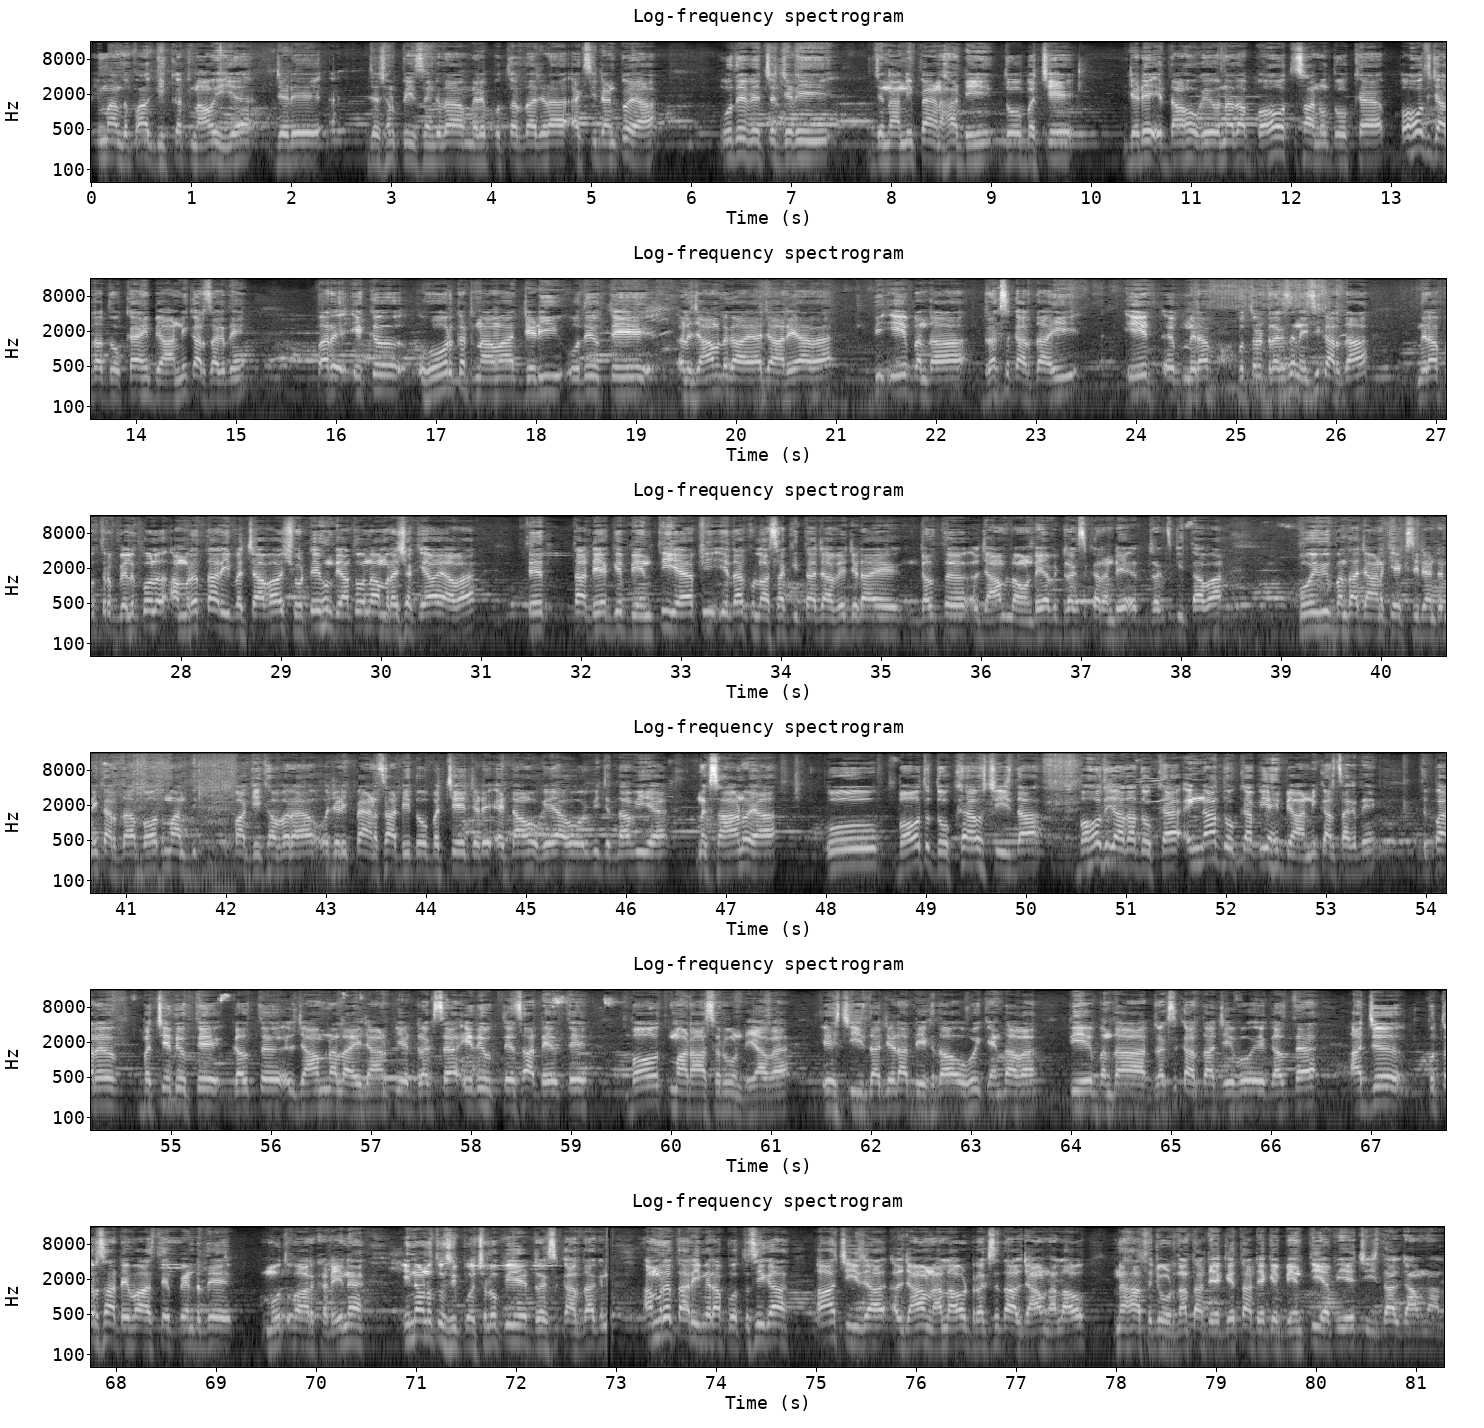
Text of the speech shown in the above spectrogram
ਬੜੀ ਮੰਦਭਾਗੀ ਘਟਨਾ ਹੋਈ ਹੈ, ਜਿਹੜੇ ਜਸ਼ਨਪ੍ਰੀਤ ਸਿੰਘ ਦਾ, ਮੇਰੇ ਪੁੱਤਰ ਦਾ ਜਿਹੜਾ ਐਕਸੀਡੈਂਟ ਹੋਇਆ, ਉਹਦੇ ਵਿੱਚ ਜਿਹੜੀ ਜਨਾਨੀ ਭੈਣ ਸਾਡੀ, ਦੋ ਬੱਚੇ ਜਿਹੜੇ ਇਦਾਂ ਹੋ ਗਏ, ਉਹਨਾਂ ਦਾ ਬਹੁਤ ਸਾਨੂੰ ਦੁੱਖ ਹੈ, ਬਹੁਤ ਜ਼ਿਆਦਾ ਦੁੱਖ ਹੈ, ਅਸੀਂ ਬਿਆਨ ਨਹੀਂ ਕਰ ਸਕਦੇ। ਪਰ ਇੱਕ ਹੋਰ ਘਟਨਾ ਵਾ, ਜਿਹੜੀ ਉਹਦੇ ਉੱਤੇ ਇਲਜ਼ਾਮ ਲਗਾਇਆ ਜਾ ਰਿਹਾ ਵਾ, ਵੀ ਇਹ ਬੰਦਾ ਡਰੱਗਸ ਕਰਦਾ ਸੀ ਇਹ ਮੇਰਾ ਪੁੱਤਰ ਡਰੱਗਸ ਨਹੀਂ ਸੀ ਕਰਦਾ। ਮੇਰਾ ਪੁੱਤਰ ਬਿਲਕੁਲ ਅੰਮ੍ਰਿਤਧਾਰੀ ਬੱਚਾ ਵਾ, ਛੋਟੇ ਹੁੰਦਿਆਂ ਤੋਂ ਉਹਨਾਂ ਅੰਮ੍ਰਿਤ ਛਕਿਆ ਹੋਇਆ ਵਾ। ਤੇ ਤੁਹਾਡੇ ਅੱਗੇ ਬੇਨਤੀ ਹੈ ਵੀ ਇਹਦਾ ਖੁਲਾਸਾ ਕੀਤਾ ਜਾਵੇ, ਜਿਹੜਾ ਇਹ ਗਲਤ ਇਲਜ਼ਾਮ ਲਾਉਣ ਡਿਆ ਵੀ ਡਰੱਗਸ ਕਰਨ ਦੇ ਡਰੱਗਸ ਕੀਤਾ ਵਾ। ਕੋਈ ਵੀ ਬੰਦਾ ਜਾਣ ਕੇ ਐਕਸੀਡੈਂਟ ਨਹੀਂ ਕਰਦਾ। ਬਹੁਤ ਮਨ ਦੀ ਭਾਗੀ ਖਬਰ ਆ। ਉਹ ਜਿਹੜੀ ਭੈਣ ਸਾਡੀ, ਦੋ ਬੱਚੇ ਜਿਹੜੇ ਐਦਾਂ ਹੋ ਗਏ ਆ, ਹੋਰ ਵੀ ਜਿੱਦਾਂ ਵੀ ਹੈ ਨੁਕਸਾਨ ਹੋਇਆ। ਉਹ ਬਹੁਤ ਦੁੱਖ ਹੈ ਉਸ ਚੀਜ਼ ਦਾ, ਬਹੁਤ ਜ਼ਿਆਦਾ ਦੁੱਖ ਹੈ। ਇੰਨਾ ਦੁੱਖ ਹੈ ਵੀ ਅਸੀਂ ਬਿਆਨ ਨਹੀਂ ਕਰ ਸਕਦੇ। ਤੇ ਪਰ ਬੱਚੇ ਦੇ ਉੱਤੇ ਗਲਤ ਇਲਜ਼ਾਮ ਨਾ ਲਾਏ ਜਾਣ ਵੀ ਇਹ ਡਰੱਗਸ ਹੈ। ਇਹਦੇ ਉੱਤੇ, ਸਾਡੇ ਉੱਤੇ ਬਹੁਤ ਮਾੜਾ ਅਸਰ ਹੋਣ ਡਿਆ ਵਾ। ਇਸ ਚੀਜ਼ ਦਾ ਜਿਹੜਾ ਦੇਖਦਾ, ਉਹ ਹੀ ਕਹਿੰਦਾ ਵਾ ਵੀ ਇਹ ਬੰਦਾ ਡਰੱਗਸ ਕਰਦਾ, ਜੇ ਉਹ ਇਹ ਗਲਤ ਹੈ। ਅੱਜ ਪੁੱਤਰ ਸਾਡੇ ਵਾਸਤੇ ਪਿੰਡ ਦੇ ਮੋਤਵਾਰ ਖੜੇ ਨੇ। ਇਹਨਾਂ ਨੂੰ ਤੁਸੀਂ ਪੁੱਛ ਲਓ ਵੀ ਇਹ ਡਰੱਗਸ ਕਰਦਾ ਕਿ ਨਹੀਂ। ਅੰਮ੍ਰਿਤਧਾਰੀ ਮੇਰਾ ਪੁੱਤ ਸੀਗਾ, ਆਹ ਚੀਜ਼ ਆ ਇਲਜ਼ਾਮ ਨਾ ਲਾਓ ਡਰੱਗਸ ਦਾ ਇਲਜ਼ਾਮ ਨਾ ਲਾਓ, ਮੈਂ ਹੱਥ ਜੋੜਦਾ ਤੁਹਾਡੇ ਅੱਗੇ ਤੁਹਾਡੇ ਅੱਗੇ ਬੇਨਤੀ ਹੈ ਵੀ ਇਹ ਚੀਜ਼ ਦਾ ਇਲਜ਼ਾਮ ਨਾ ਲਾਓ।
